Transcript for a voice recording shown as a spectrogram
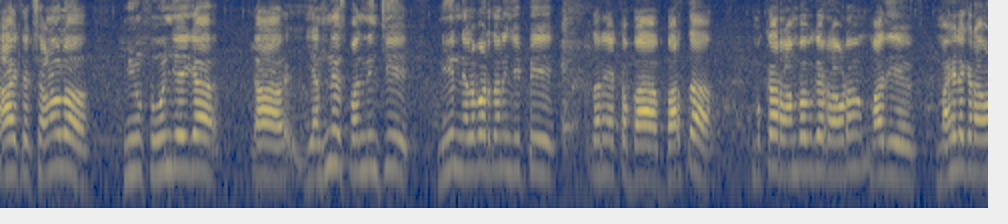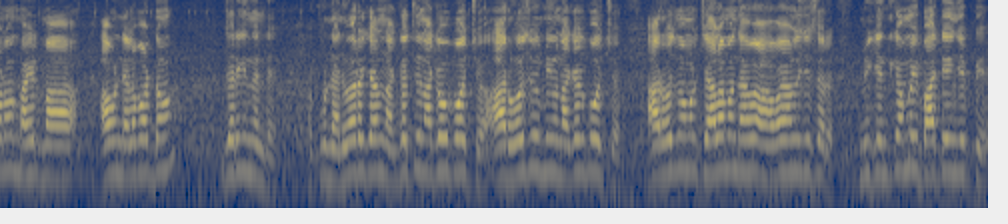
ఆ యొక్క క్షణంలో మేము ఫోన్ చేయగా వెంటనే స్పందించి నేను నిలబడతానని చెప్పి తన యొక్క భ- భర్త ముక్కా రాంబాబు గారు రావడం మాది మహిళకి రావడం మహిళ మా ఆవిడ నిలబడడం జరిగిందండి. కొన్ని అనివార్య కారణాలు నగ్గచ్చు నగ్గకపోవచ్చు. ఆ రోజు మేము నగ్గకపోవచ్చు. ఆ రోజు మమ్మల్ని చాలామంది అవ- అవహేళన చేశారు. మీకు ఎందుకమ్మా ఈ పార్టీ అని చెప్పి.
